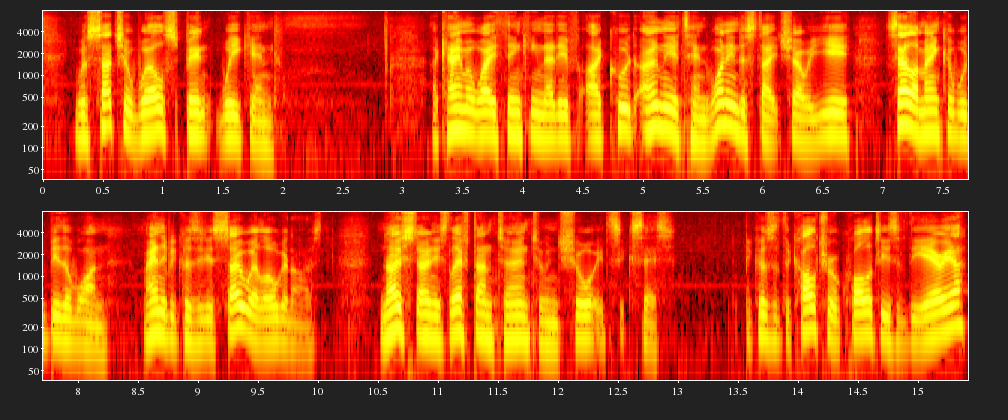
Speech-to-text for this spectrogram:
It was such a well spent weekend. I came away thinking that if I could only attend one interstate show a year, Salamanca would be the one, mainly because it is so well organised. No stone is left unturned to ensure its success. Because of the cultural qualities of the area,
